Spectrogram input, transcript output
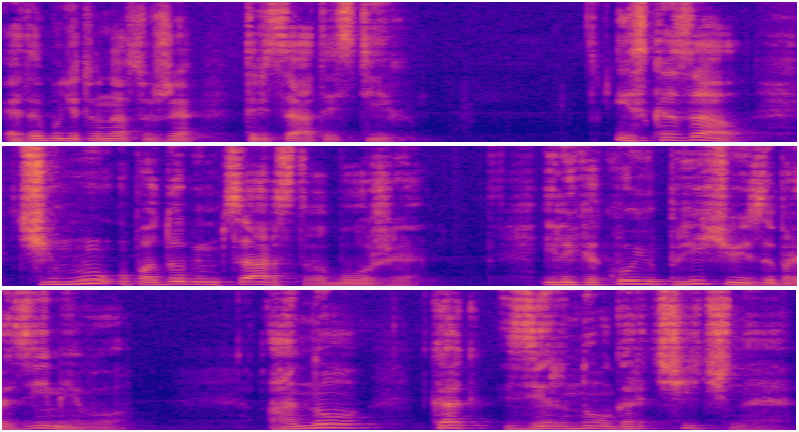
Это будет у нас уже 30 стих. «И сказал, чему уподобим Царство Божие? Или какую притчу изобразим его? Оно, как зерно горчичное,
